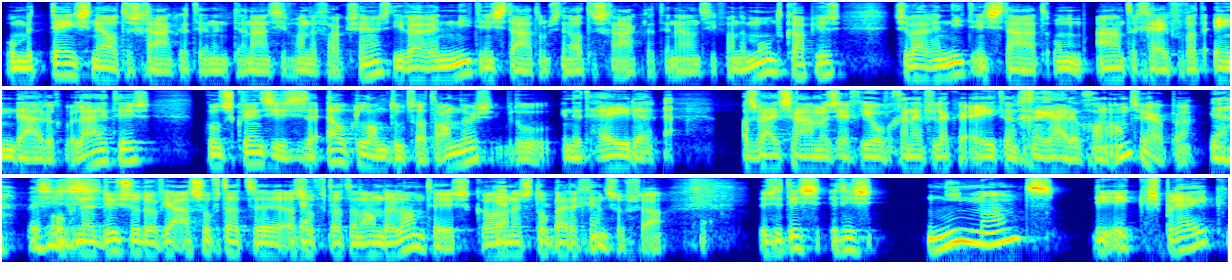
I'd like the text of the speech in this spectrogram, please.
om meteen snel te schakelen ten, aanzien van de vaccins. Die waren niet in staat om snel te schakelen ten aanzien van de mondkapjes. Ze waren niet in staat om aan te geven wat eenduidig beleid is. Consequentie is dat elk land doet wat anders. Ik bedoel, in het heden, als wij samen zeggen, joh, we gaan even lekker eten, dan rijden we gewoon Antwerpen. Ja, precies. Of naar Düsseldorf, ja, alsof dat, eh, alsof dat een ander land is. Corona Ja. stopt bij de grens of zo. Dus het is, het is niemand die ik spreek,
